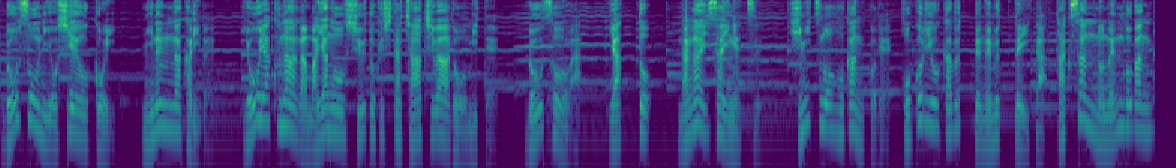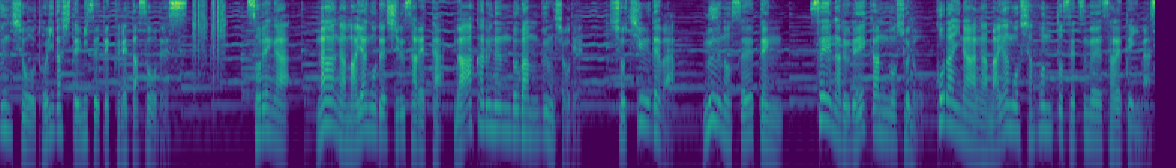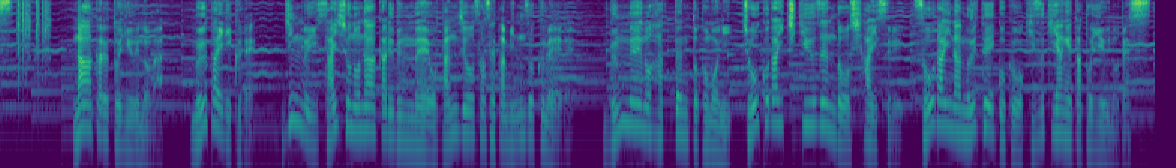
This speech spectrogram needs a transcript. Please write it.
老僧に教えを請い2年がかりでようやくナーがマヤ語を習得したチャーチワードを見て老僧はやっと長い歳月秘密の保管庫で埃をかぶって眠っていたたくさんの粘土板文書を取り出して見せてくれたそうです。それがナーがマヤ語で記されたナーカル粘土板文書で書中ではムーの聖典聖なる霊感の書の古代ナーがマヤ語写本と説明されています。ナーカルというのはムー大陸で人類最初のナーカル文明を誕生させた民族名で文明の発展とともに超古代地球全土を支配する壮大なムー帝国を築き上げたというのです。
